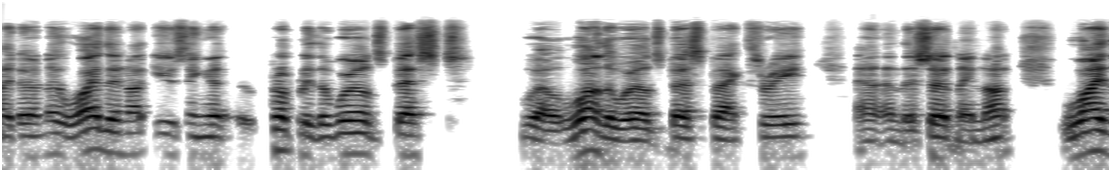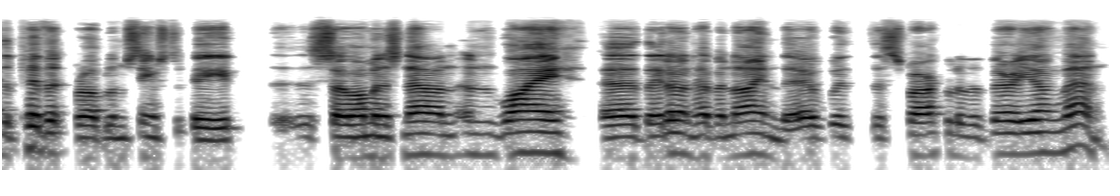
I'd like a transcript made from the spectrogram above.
I don't know. Why they're not using it, probably the world's best, well, one of the world's best back three, and they're certainly not. Why the pivot problem seems to be uh, so ominous now, and, and why uh, they don't have a nine there with the sparkle of a very young man.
